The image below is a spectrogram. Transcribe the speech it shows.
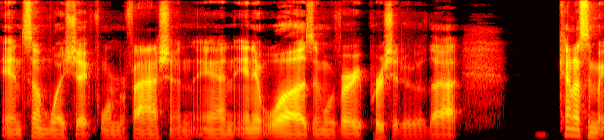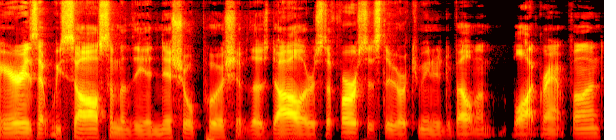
in some way, shape, form, or fashion, and and it was, and we're very appreciative of that. Kind of some areas that we saw some of the initial push of those dollars. The first is through our community development block grant fund.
